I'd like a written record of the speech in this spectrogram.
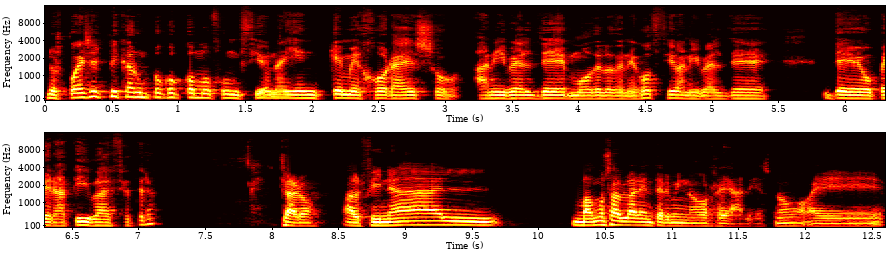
¿Nos puedes explicar un poco cómo funciona y en qué mejora eso a nivel de modelo de negocio, a nivel de, operativa, etcétera? Claro, al final vamos a hablar en términos reales, ¿no? Eh,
